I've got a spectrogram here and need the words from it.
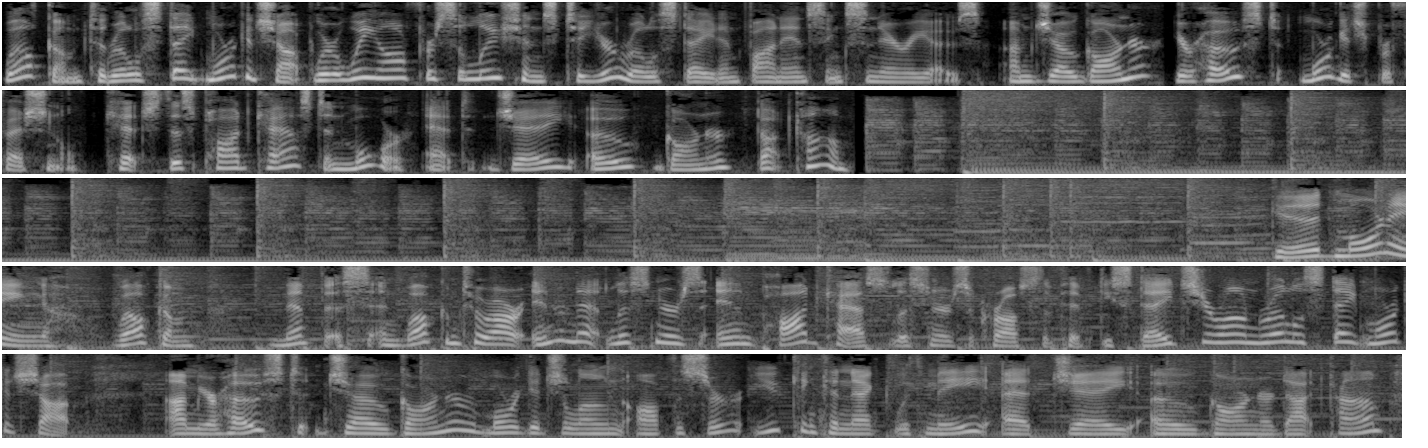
Welcome to Real Estate Mortgage Shop, where we offer solutions to your real estate and financing scenarios. I'm Joe Garner, your host, mortgage professional. Catch this podcast and more at joegarner.com. Good morning. Welcome, Memphis, and welcome to our internet listeners and podcast listeners across the 50 states. You're on Real Estate Mortgage Shop. I'm your host, Joe Garner, Mortgage Loan Officer. You can connect with me at joegarner.com.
